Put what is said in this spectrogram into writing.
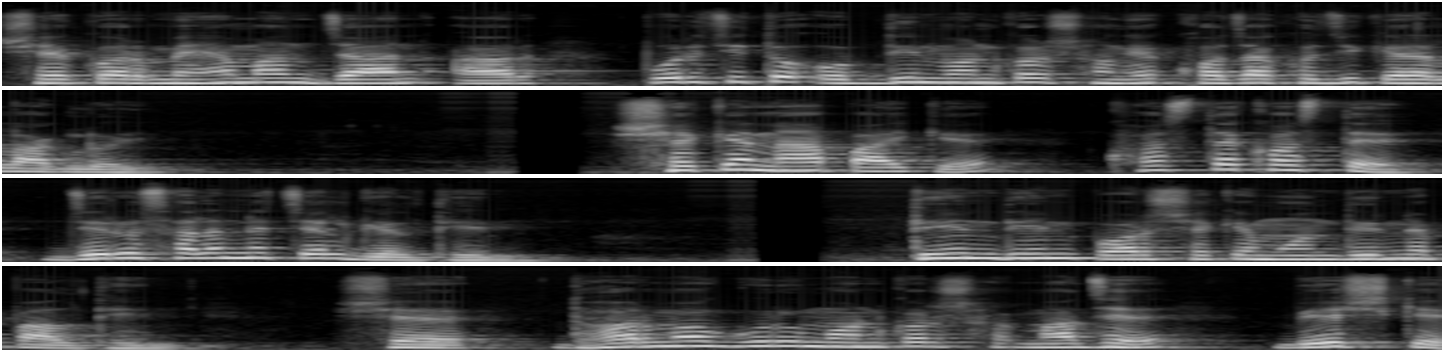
শেকর মেহমান যান আর পরিচিত অবদিন মনকর সঙ্গে খোঁজাখুঁজি করে লাগলই। সেকে না পাইকে খসতে খসতে জেরুসালেমনে চেল গেলথিন। তিন দিন পর সেকে মন্দির নে পালথিন। সে ধর্মগুরু মনকর মাঝে বেশকে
